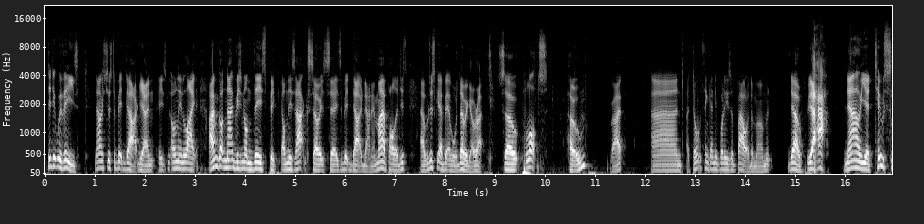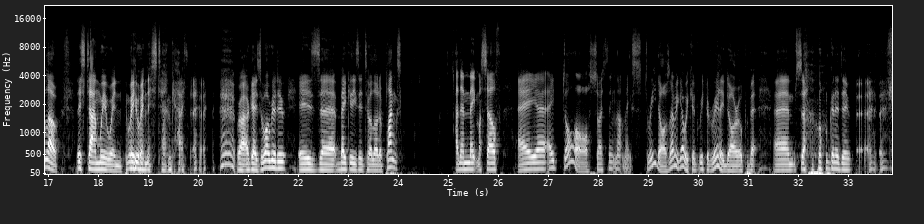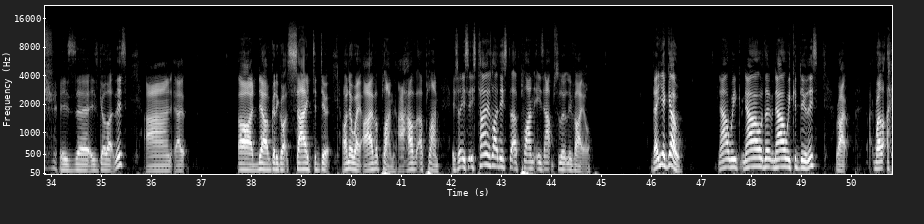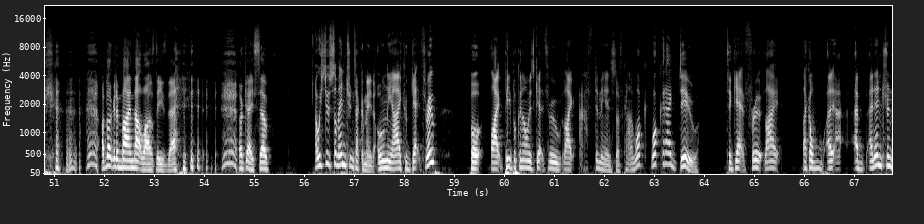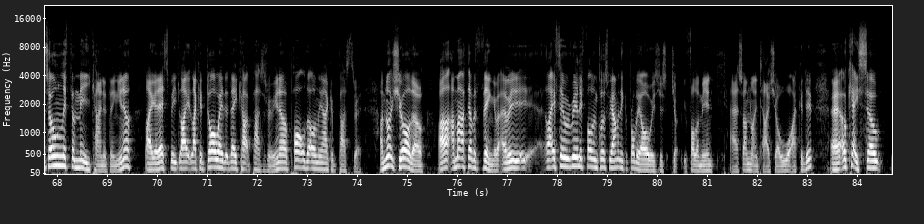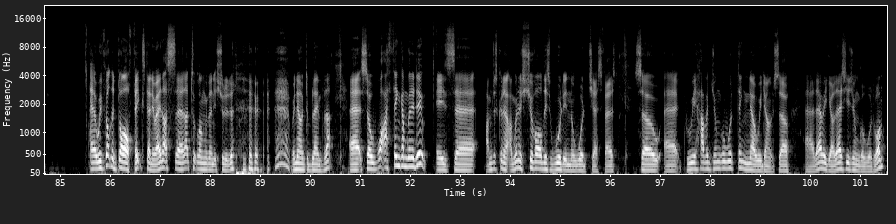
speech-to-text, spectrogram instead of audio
Did it with ease. Now it's just a bit dark. Yeah, and it's only light. I haven't got night vision on this pick on this axe, so it's uh, it's a bit dark down here. My apologies. Uh, we'll just get a bit of wood. There we go. Right. So plots home. Right. And I don't think anybody's about at the moment. No. Yeah. Now you're too slow. This time we win. We win this time, guys. right. Okay. So what I'm gonna do is uh, make these into a load of planks, and then make myself a uh, a door. So I think that makes three doors. There we go. We could we could really door it up a bit. Um, so what I'm gonna do is uh, is go like this, and uh, oh no, I've got to go outside to do it. Oh no, wait, I have a plan. I have a plan. It's it's, it's times like this that a plan is absolutely vital. There you go. Now we now the now we could do this. Right. Well, I'm not going to mind that whilst he's there. okay, so I wish there was some entrance I could make that only I could get through. But like people can always get through like after me and stuff. Kind of what what could I do to get through like like a, a, a, an entrance only for me kind of thing, you know? Like an SB like like a doorway that they can't pass through, you know, a portal that only I could pass through. I'm not sure though. I, I might have to have a thing. I mean, like if they were really following close behind me, they could probably always just follow me in. Uh, so I'm not entirely sure what I could do. Uh, okay, so uh, we've got the door fixed anyway. That's uh, that took longer than it should have done. We're no to blame for that. Uh, so what I think I'm gonna do is uh, I'm just gonna I'm gonna shove all this wood in the wood chest first. So uh, do we have a jungle wood thing? No, we don't. So uh, there we go. There's your jungle wood one.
